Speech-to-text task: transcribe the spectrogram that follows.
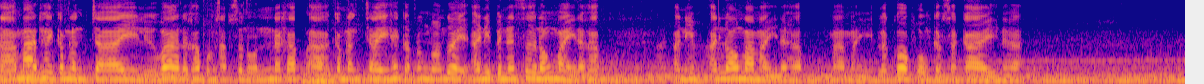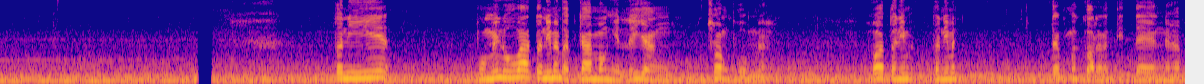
สามารถให้กำลังใจหรือว่านะครับผมสนับสนุนนะครับอ่ากำลังใจให้กับน้องๆด้วย อันนี้เป็นแดนเซอร์น้องใหม่นะครับ อันนี้อันนี้น้องมาใหม่นะครับ มาใหม่ แล้วก็ผมกับสกายนะฮะตัวนี้ผมไม่รู้ว่าตัวนี้มันเปิดการมองเห็นหรือยังช่องผมนะ เพราะว่าตัวนี้ตัวนี้มันแต่เมื่อก่อนมันติดแดงนะครับ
